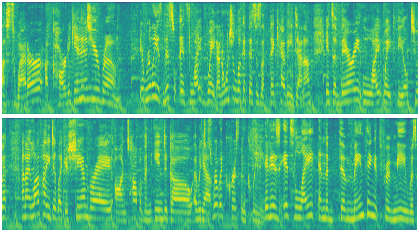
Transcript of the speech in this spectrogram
a sweater, a cardigan. And it's year round. It really is. This it's lightweight. I don't want you to look at this as a thick, heavy denim. It's a very lightweight feel to it. And I love how you did like a chambray on top of an indigo. I mean, Yeah. just really crisp and clean. It is, it's light, and the, the main thing for me was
